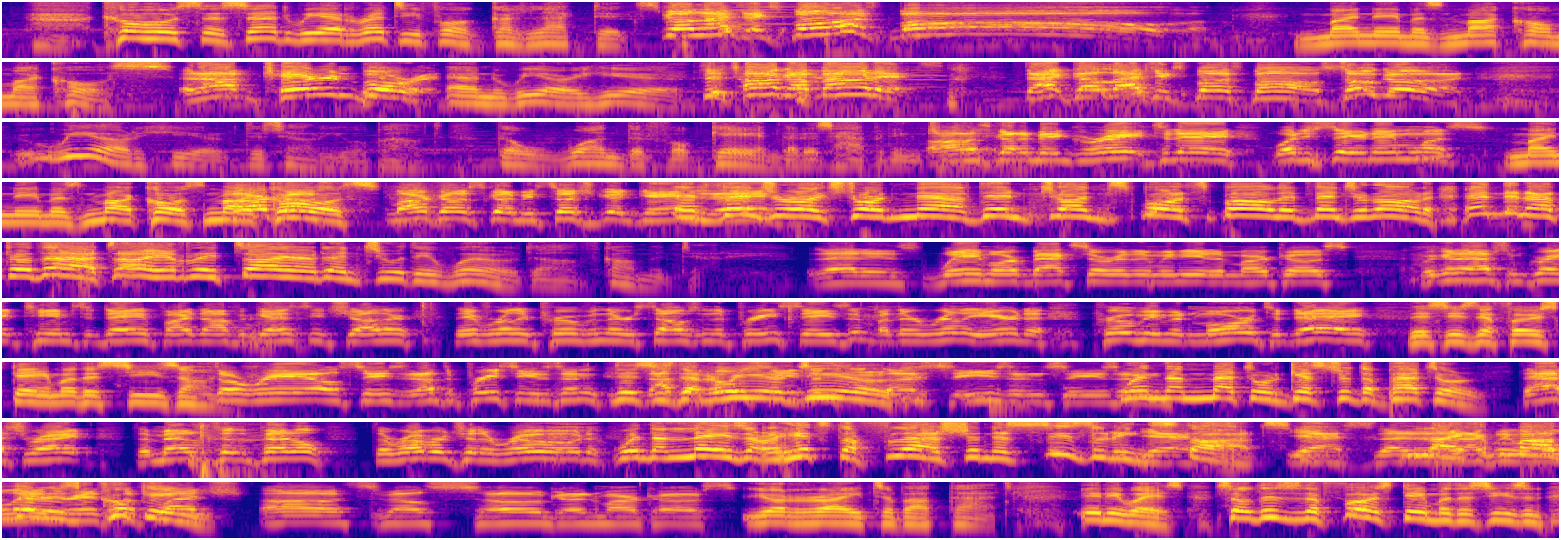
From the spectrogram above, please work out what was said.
co-host has said, we are ready for Galactic. Sp- Galactic Sports Ball! my name is Marco Marcos, And I'm Karen Borit and we are here. to talk about it! That Galactic Sports Ball, so good! We are here to tell you about the wonderful game that is happening today. Oh, it's gonna be great today. What'd you say your name was? My name is Marcos Marcos. Marcos, it's gonna be such a good game Adventure today. extraordinaire, then John Sports Ball Adventure and then after that, I have retired into the world of commentary. That is way more backstory than we needed, Marcos. We're gonna have some great teams today fighting off against each other. They've really proven themselves in the preseason, but they're really here to prove even more today. This is the first game of the season. The real season, not the preseason. This not is the real deal. The season season. when the metal gets to the pedal, That's right. The metal to the pedal, the rubber to the road. when the laser hits the flesh and the sizzling Yes. starts. Yes, that is Like exactly when the laser is hits cooking. the flesh. Oh, it smells so good, Marcos. You're right about that. Anyways, so this is the first game of the season.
